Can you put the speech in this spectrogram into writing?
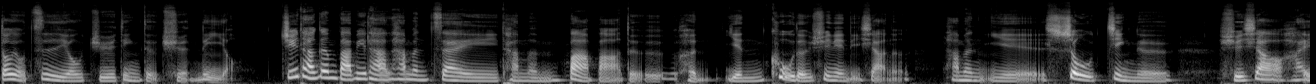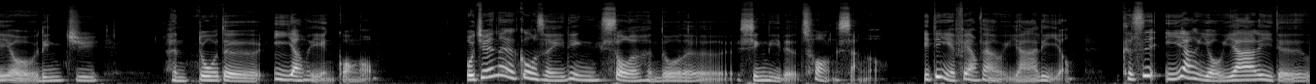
都有自由决定的权利哦。吉塔跟巴比塔他们在他们爸爸的很严酷的训练底下呢，他们也受尽了学校还有邻居很多的异样的眼光哦。我觉得那个过程一定受了很多的心理的创伤哦。一定也非常非常有压力哦。可是，一样有压力的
